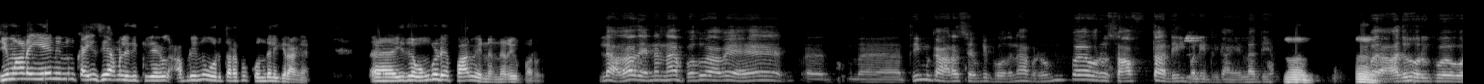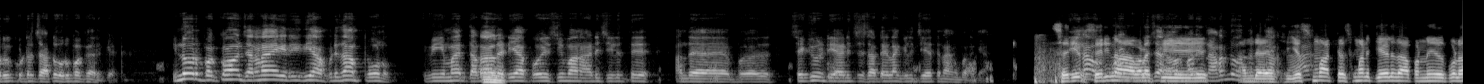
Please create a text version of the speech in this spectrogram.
சீமானை ஏன் இன்னும் கைது செய்யாமல் இருக்கிறீர்கள் அப்படின்னு ஒரு தரப்பு கொந்தளிக்கிறாங்க. இதுல உங்களுடைய பார்வை என்ன? நிறைவு பார்வை. இல்ல அதாவது என்னன்னா ம- திமுக அரசு எப்படி போகுதுன்னா ரொம்ப ஒரு சாஃப்டா டீல் பண்ணிட்டு இருக்காங்க எல்லாத்தையும். அது ஒரு ஒரு குற்றச்சாட்டு ஒரு பக்கம் இருக்கு. இன்னொரு பக்கம் ஜனநாயக ரீதியா அப்படிதான் போகணும் இவங்க மாதிரி தடால் அடியா போய் சீமானை அடிச்சு இழுத்து அந்த செக்யூரிட்டி அடிச்சு சட்டையெல்லாம் கிழிச்சு ஏத்துனாங்க பாருங்க. சரி சரி நான் வழக்கு அந்த எஸ்மா டெஸ்மா ஜெயலலிதா பண்ணது கூட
